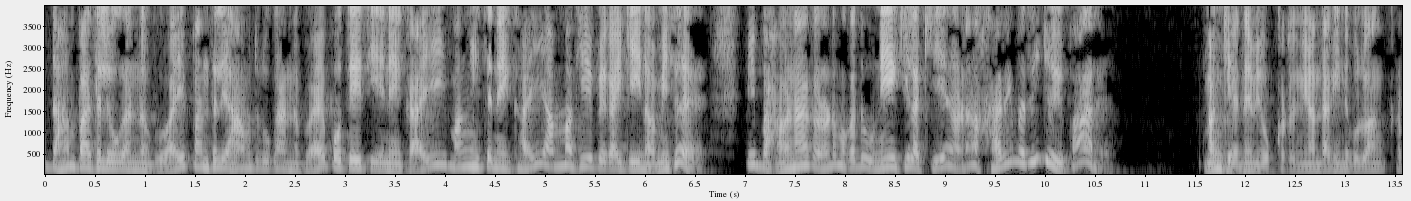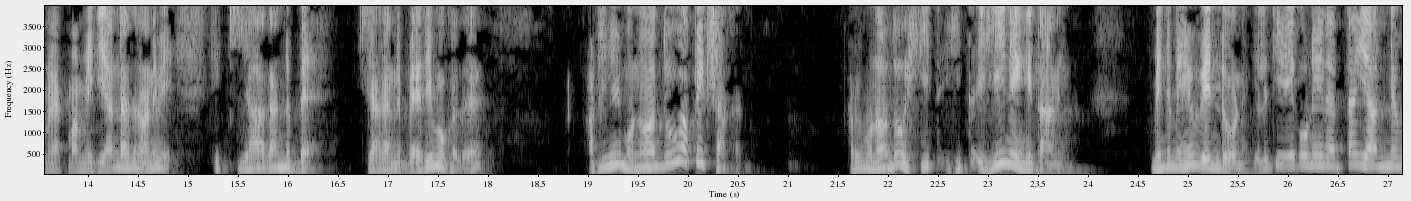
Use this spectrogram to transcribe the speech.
දහම් පාසලේ උගන්වපුවයි පන්තලේ ආමතුරු උගන්වපුවයි පොතේ තියෙන එකයි මං හිතන එකයි අම්මා කියප එකයි කියනවා මිස මේ භාවනා කරනකොට මොකද උනේ කියලා කියනවනම් හරිම ඍජුයි පාර. මං කියන්නේ මේ ඔක්කොට නිවන් දකින්න පුළුවන් ක්‍රමයක් මම මේ කියන්න හදනව නෙමෙයි. ඒ කියා ගන්න බෑ. කියාගන්න බැරි මොකද අපි මේ මොනවද අපේක්ෂා කරනවා. අපි මොනවද හිත හිත හීනෙන් හිතානේ. මෙන්න මෙහෙම වෙන්න ඕනේ කියලා. ඉතින් ඒක උනේ නැත්තම් යන්නෙම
